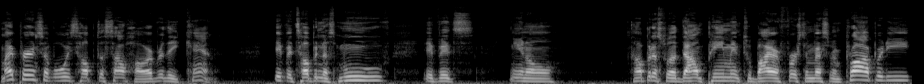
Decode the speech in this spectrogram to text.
my parents have always helped us out however they can. If it's helping us move, if it's you know helping us with a down payment to buy our first investment property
